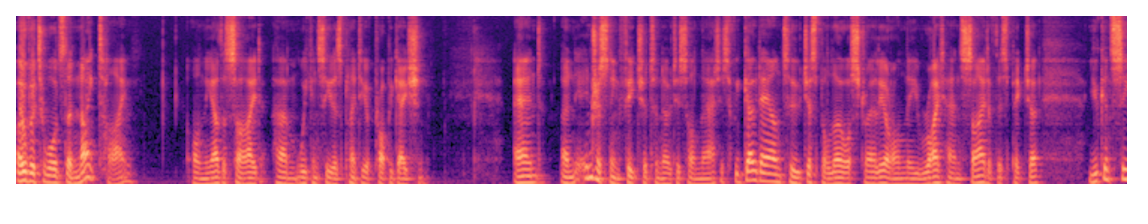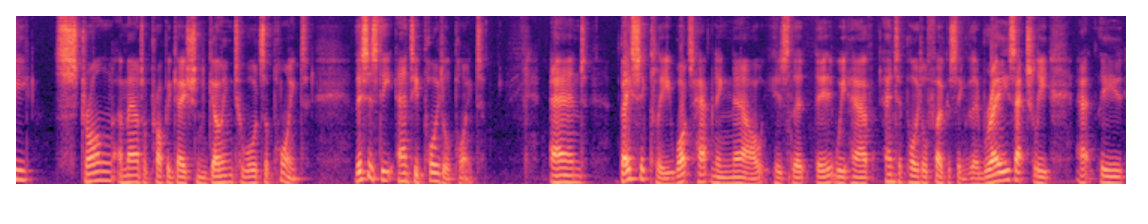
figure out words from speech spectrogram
over towards the night time, on the other side, um, we can see there's plenty of propagation. And an interesting feature to notice on that is if we go down to just below Australia on the right hand side of this picture, you can see strong amount of propagation going towards a point. This is the antipodal point. And basically what's happening now is that the, we have antipodal focusing. The rays actually at the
